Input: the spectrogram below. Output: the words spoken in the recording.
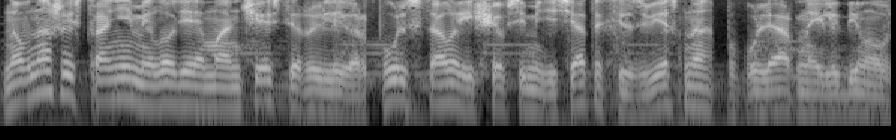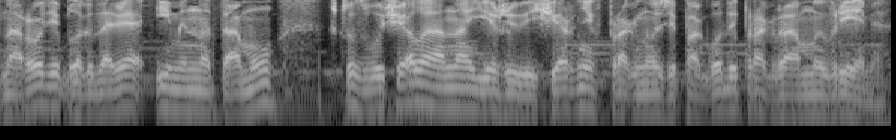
Но в нашей стране мелодия «Манчестер» и «Ливерпуль» стала еще в 70-х известна, популярна и любима в народе благодаря именно тому, что звучала она ежевечерне в прогнозе погоды программы «Время»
